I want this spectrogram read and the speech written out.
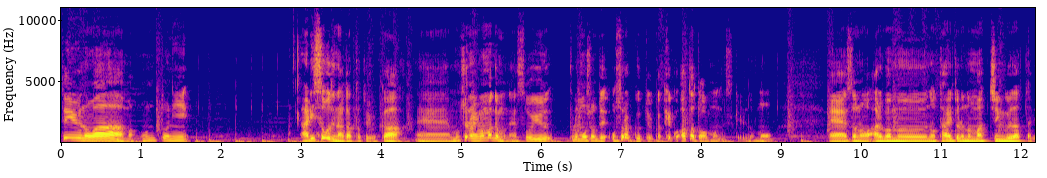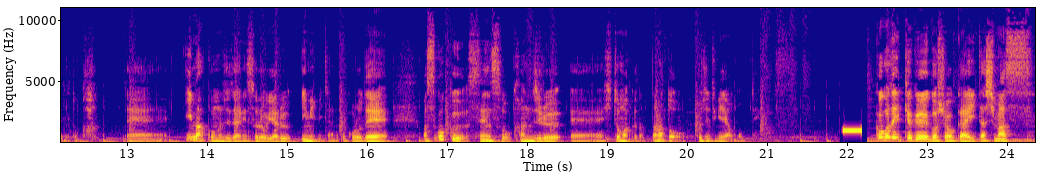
ていうのは、まあ本当にありそうでなかったというか、えー、もちろん今までもね、そういうプロモーションっておそらくというか結構あったとは思うんですけれども、えー、そのアルバムのタイトルのマッチングだったりだとか、えー、今この時代にそれをやる意味みたいなところで、まあ、すごくセンスを感じる、えー、一幕だったなと個人的には思っています。ここで一曲ご紹介いたします。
